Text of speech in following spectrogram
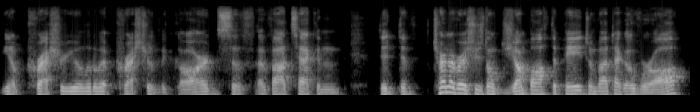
you know, pressure you a little bit, pressure the guards of, of Vatek, and the, the, turnover issues don't jump off the page on Vatek overall,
